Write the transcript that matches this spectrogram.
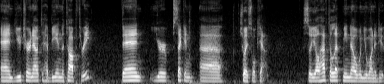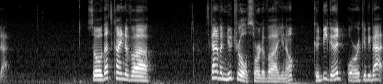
and you turn out to be in the top three, then your second uh, choice will count. So you'll have to let me know when you want to do that. So that's kind of a, it's kind of a neutral sort of, uh, you know, could be good or it could be bad.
